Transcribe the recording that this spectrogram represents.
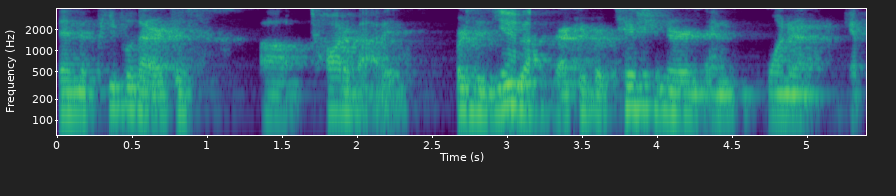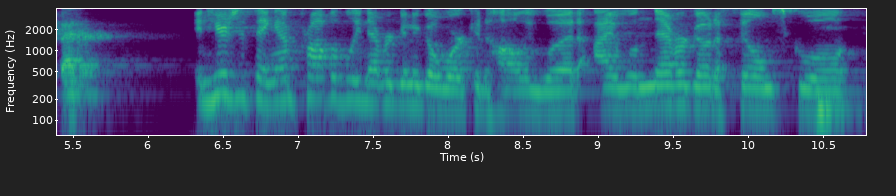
than the people that are just uh, taught about it. Versus yeah. you guys are actually practitioners and want to get better. And here's the thing I'm probably never going to go work in Hollywood. I will never go to film school.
